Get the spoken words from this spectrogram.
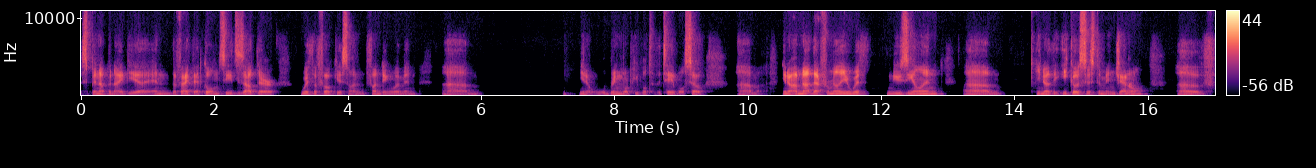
spin up an idea. And the fact that Golden Seeds is out there with a focus on funding women, um, you know, will bring more people to the table. So um, you know, I'm not that familiar with New Zealand, um, you know, the ecosystem in general of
